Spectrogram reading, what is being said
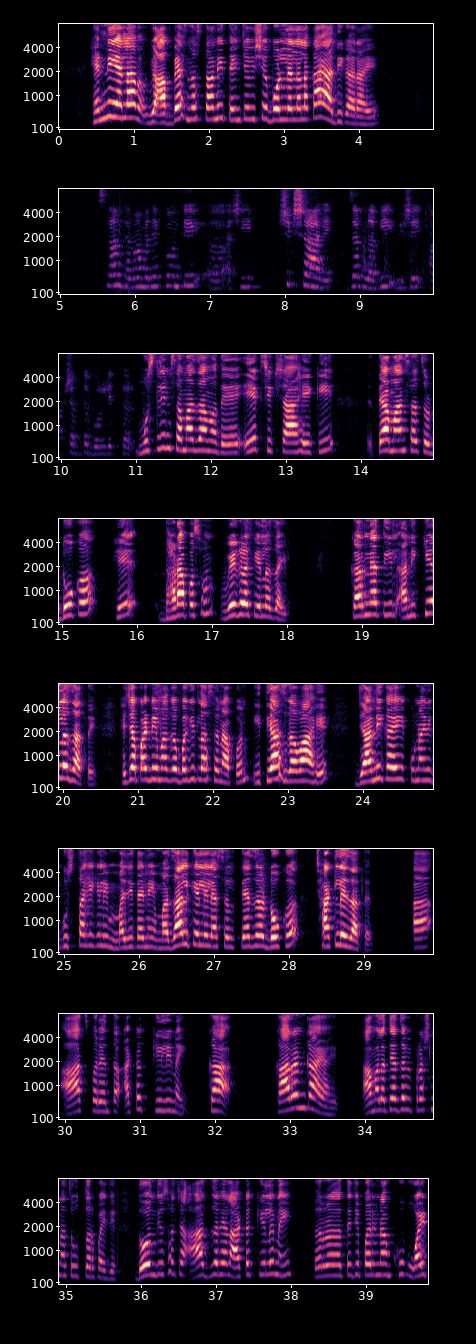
ह्यांनी याला अभ्यास नसताना त्यांच्याविषयी बोललेल्याला काय अधिकार आहे? इस्लाम धर्मामध्ये कोणती अशी शिक्षा आहे? जर नबी विषयी अपशब्द बोलले तर? मुस्लिम समाजामध्ये एक शिक्षा आहे की त्या माणसाचं डोकं हे धडापासून वेगळं केलं जाईल. करण्यात येईल आणि केलं जातं आहे ह्याच्या पाठीमागं बघितलं असेल ना आपण इतिहास गवा आहे. ज्याने काही कुणाने गुस्ताखी केली म्हणजे त्याने मजाल केलेली असेल त्याचं डोकं छाटले जातं. आजपर्यंत अटक केली नाही. का? कारण काय आहे? आम्हाला त्याचं बी प्रश्नाचं उत्तर पाहिजे. दोन दिवसाच्या आज जर ह्याला अटक केलं नाही तर त्याचे परिणाम खूप वाईट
